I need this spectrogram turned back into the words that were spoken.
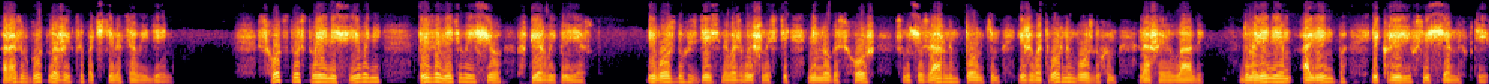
раз в год ложится почти на целый день. Сходство с твоими фивами ты заметила еще в первый приезд. И воздух здесь, на возвышенности, немного схож с лучезарным, тонким и животворным воздухом нашей Лады, дуновением Олимпа и крыльев священных птиц.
